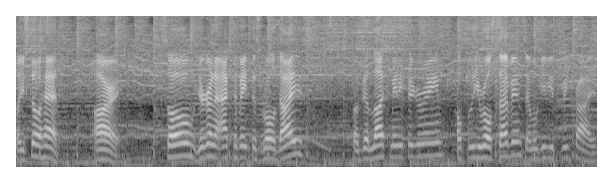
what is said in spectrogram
so you're still ahead. All right. So you're gonna activate this roll dice. So good luck, minifigurine. Hopefully you roll sevens, and we'll give you three tries.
